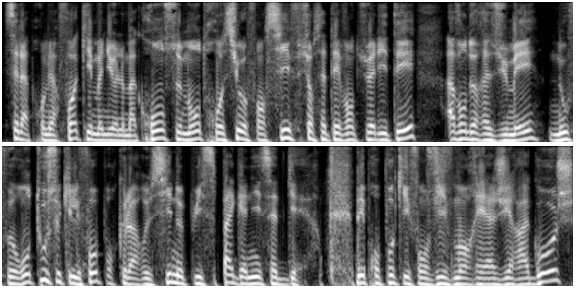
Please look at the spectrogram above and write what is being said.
C'est la première fois qu'Emmanuel Macron se montre aussi offensif sur cette éventualité. Avant de résumer, nous ferons tout ce qu'il faut pour que la Russie ne puisse pas gagner cette guerre. Des propos qui font vivement réagir à gauche.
